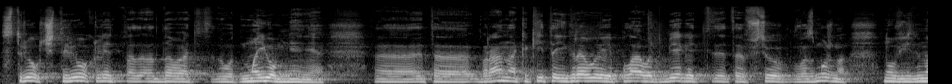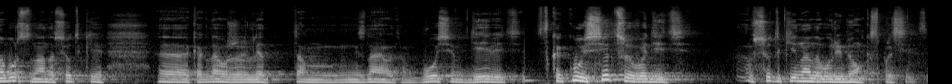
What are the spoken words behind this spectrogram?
с трех-четырех лет отдавать. Вот мое мнение. Э, это рано, какие-то игровые, плавать, бегать, это все возможно, но в единоборство надо все-таки, э, когда уже лет, там, не знаю, там, 8-9, в какую секцию водить, все-таки надо у ребенка спросить.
